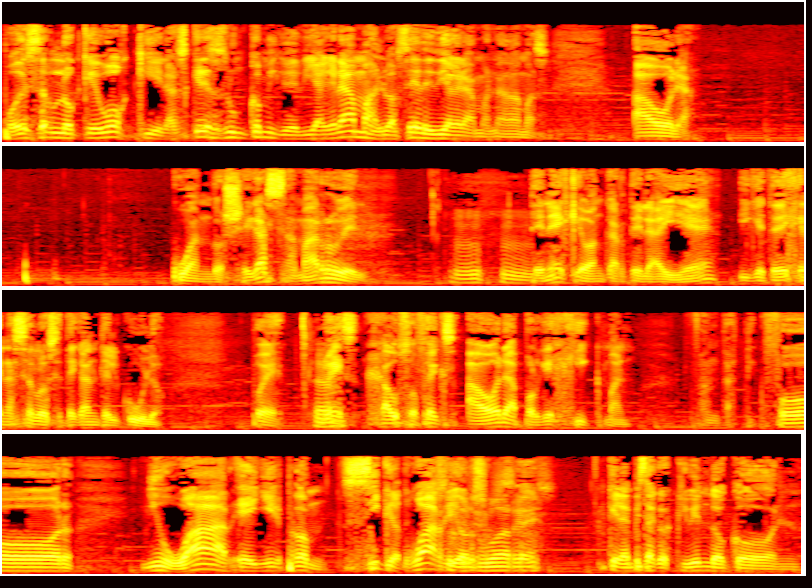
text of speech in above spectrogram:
Podés ser lo que vos quieras. ¿Querés hacer un cómic de diagramas? Lo haces de diagramas nada más. Ahora, cuando llegás a Marvel, tenés que bancártela ahí, ¿eh? Y que te dejen hacer lo que se te cante el culo. Pues, Claro. no es House of X ahora porque es Hickman. Fantastic Four, New War, eh, perdón, Secret Warriors, Secret Warriors. que la empieza escribiendo con,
